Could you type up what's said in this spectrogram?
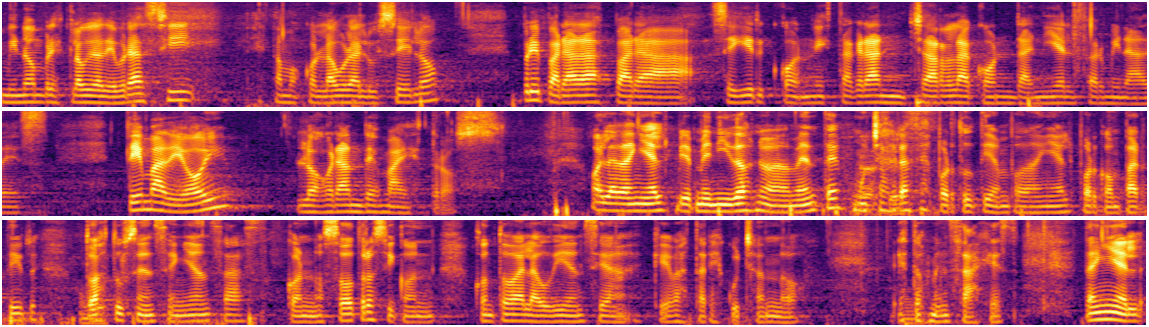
Mi nombre es Claudia De Brasi, estamos con Laura Lucelo, preparadas para seguir con esta gran charla con Daniel Ferminades. Tema de hoy, los grandes maestros. Hola Daniel, bienvenidos nuevamente. Muchas gracias por tu tiempo, Daniel, por compartir todas tus enseñanzas con nosotros y con, con toda la audiencia que va a estar escuchando estos mensajes. Daniel,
